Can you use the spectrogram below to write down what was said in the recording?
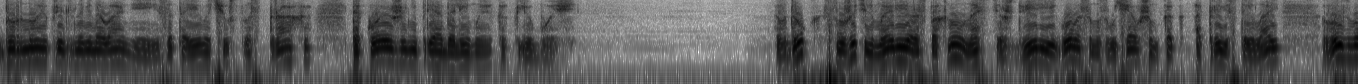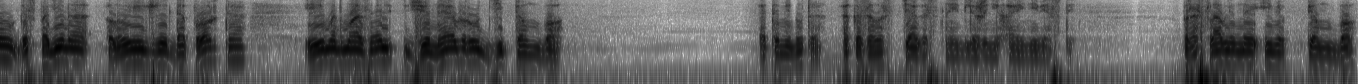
дурное предзнаменование и затаила чувство страха, такое же непреодолимое, как любовь. Вдруг служитель мэрии распахнул настежь двери и голосом, звучавшим как отрывистый лай, вызвал господина Луиджи де Порта и мадемуазель Джиневру Ди Пембо. Эта минута оказалась тягостной для жениха и невесты. Прославленное имя Пембо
